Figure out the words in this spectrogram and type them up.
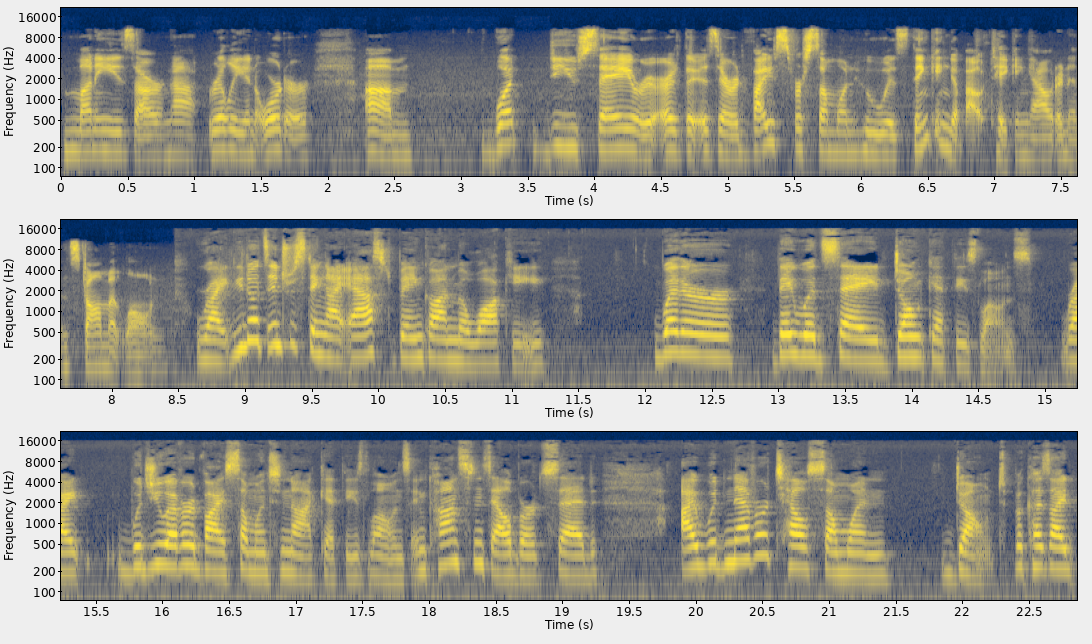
monies are not really in order, um, what do you say, or, there, is there advice for someone who is thinking about taking out an installment loan? Right. You know, it's interesting. I asked Bank on Milwaukee whether they would say, "Don't get these loans." Right? Would you ever advise someone to not get these loans? And Constance Albert said, "I would never tell someone." don't because I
